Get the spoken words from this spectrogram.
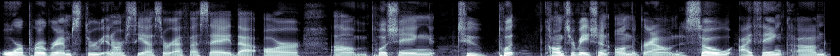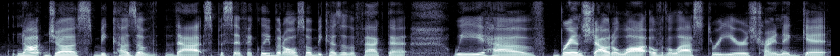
or programs through NRCS or FSA that are um, pushing to put conservation on the ground. So I think um, not just because of that specifically, but also because of the fact that we have branched out a lot over the last three years trying to get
